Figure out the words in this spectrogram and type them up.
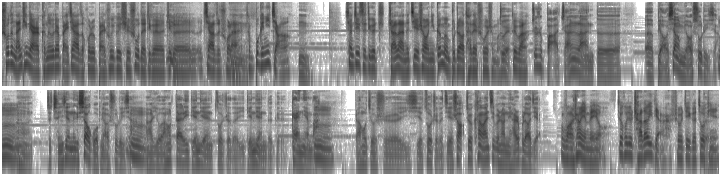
说的难听点儿，可能有点摆架子，或者摆出一个学术的这个这个架子出来，嗯。他不跟你讲。嗯，像这次这个展览的介绍，你根本不知道他在说什么，对。对吧？就是把展览的呃表象描述了一下，嗯。嗯，就呈现那个效果描述了一下，嗯。啊有然后带了一点点作者的一点点的个概念吧，嗯，然后就是一些作者的介绍，就看完基本上你还是不了解。网上也没有，最后就查到一点儿，说这个作品《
